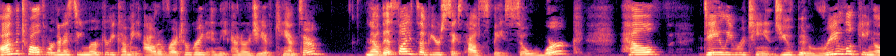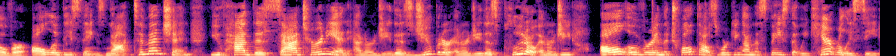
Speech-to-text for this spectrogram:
On the 12th, we're going to see Mercury coming out of retrograde in the energy of Cancer. Now, this lights up your sixth house space. So, work, health, daily routines. You've been relooking over all of these things, not to mention you've had this Saturnian energy, this Jupiter energy, this Pluto energy all over in the 12th house, working on the space that we can't really see.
